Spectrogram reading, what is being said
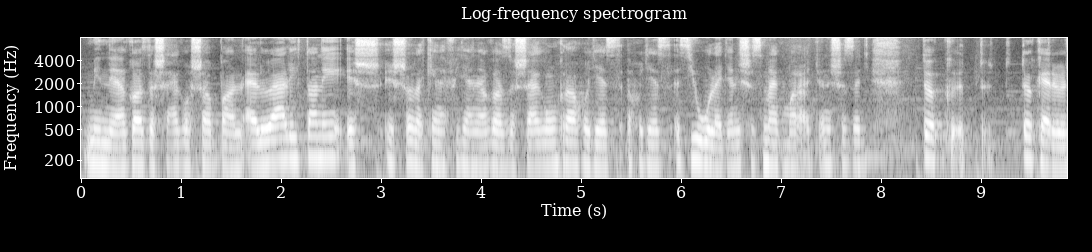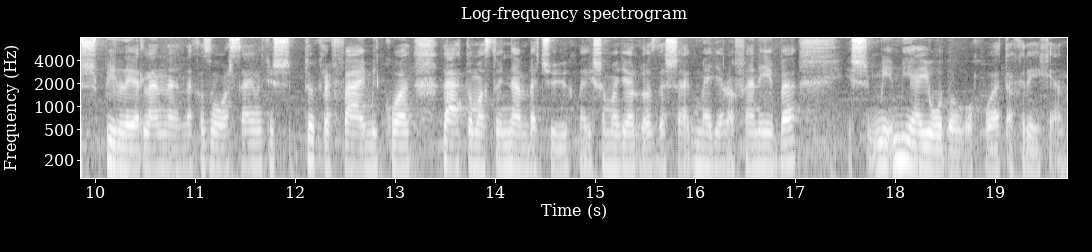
minél gazdaságosabban előállítani, és, és oda kéne figyelni a gazdaságunkra, hogy ez, hogy ez, ez jó legyen, és ez megmaradjon, és ez egy tök, tök erős pillér lenne ennek az országnak, és tökre fáj, mikor látom azt, hogy nem becsüljük meg, és a magyar gazdaság megy el a fenébe, és mi, milyen jó dolgok voltak régen.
